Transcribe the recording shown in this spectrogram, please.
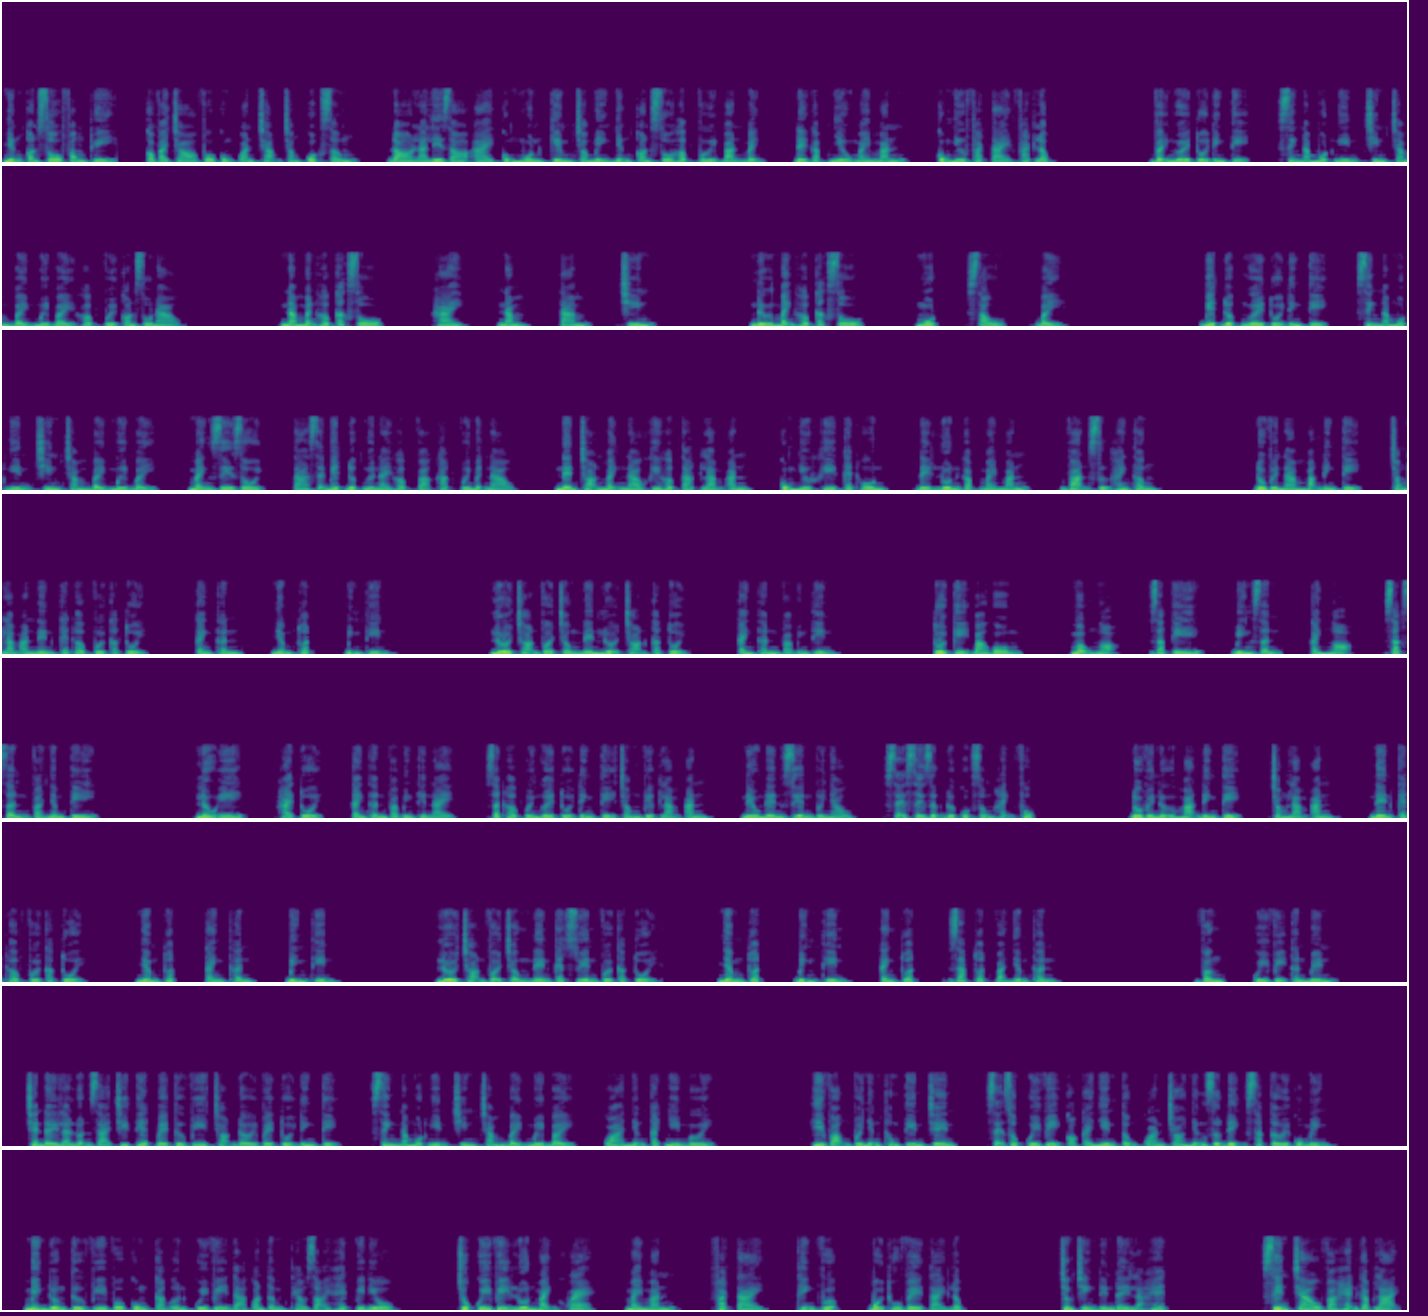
Những con số phong thủy có vai trò vô cùng quan trọng trong cuộc sống. Đó là lý do ai cũng muốn kiếm cho mình những con số hợp với bản mệnh để gặp nhiều may mắn, cũng như phát tài phát lộc. Vậy người tuổi đinh tỵ, sinh năm 1977 hợp với con số nào? Năm mệnh hợp các số 2, 5, 8, 9. Nữ mệnh hợp các số 1, 6, 7. Biết được người tuổi đinh tỵ, sinh năm 1977, mệnh gì rồi, ta sẽ biết được người này hợp và khác với mệnh nào. Nên chọn mệnh nào khi hợp tác làm ăn, cũng như khi kết hôn, để luôn gặp may mắn, vạn sự hanh thông. Đối với nam mạng đinh tỵ, trong làm ăn nên kết hợp với các tuổi canh thân, nhâm tuất, bính thìn. Lựa chọn vợ chồng nên lựa chọn các tuổi canh thân và bính thìn. Tuổi kỵ bao gồm mậu ngọ, giáp tý, bính dần, canh ngọ, giáp dần và nhâm tý. Lưu ý, hai tuổi canh thân và bính thìn này rất hợp với người tuổi đinh tỵ trong việc làm ăn. Nếu nên duyên với nhau, sẽ xây dựng được cuộc sống hạnh phúc. Đối với nữ mạng đinh tỵ, trong làm ăn nên kết hợp với các tuổi nhâm tuất, canh thân, bính thìn. Lựa chọn vợ chồng nên kết duyên với các tuổi nhâm tuất, bính thìn, canh tuất, giáp tuất và nhâm thân. Vâng, quý vị thân mến. Trên đây là luận giải chi tiết về tử vi chọn đời về tuổi đinh tỵ, sinh năm 1977, qua những cách nhìn mới. Hy vọng với những thông tin trên sẽ giúp quý vị có cái nhìn tổng quan cho những dự định sắp tới của mình. Minh Đường Tử Vi vô cùng cảm ơn quý vị đã quan tâm theo dõi hết video. Chúc quý vị luôn mạnh khỏe, may mắn, phát tài, thịnh vượng, bội thu về tài lộc. Chương trình đến đây là hết. Xin chào và hẹn gặp lại!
